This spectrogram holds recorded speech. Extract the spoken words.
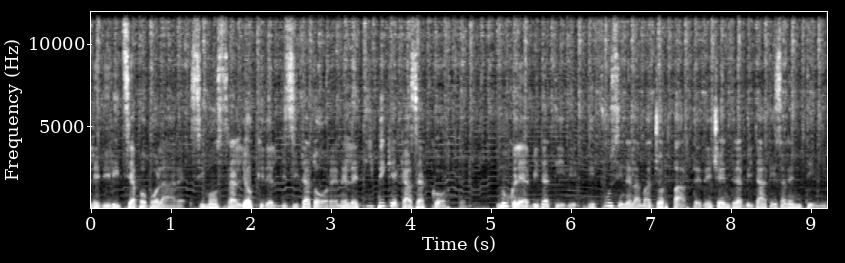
L'edilizia popolare si mostra agli occhi del visitatore nelle tipiche case a corte, nuclei abitativi diffusi nella maggior parte dei centri abitati salentini.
